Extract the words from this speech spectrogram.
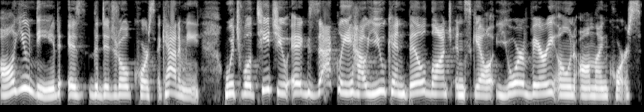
All you need is the Digital Course Academy, which will teach you exactly how you can build, launch, and scale your very own online course.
